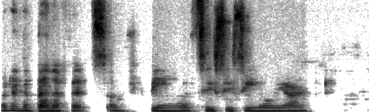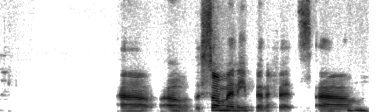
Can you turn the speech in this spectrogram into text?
What are the benefits of being with CCCOER? Uh, oh, there's so many benefits. Um,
